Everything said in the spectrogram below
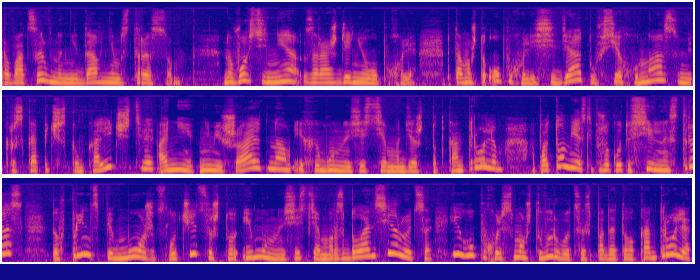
спровоцировано недавним стрессом но вовсе не зарождение опухоли, потому что опухоли сидят у всех у нас в микроскопическом количестве, они не мешают нам, их иммунная система держит под контролем, а потом, если пошел какой-то сильный стресс, то, в принципе, может случиться, что иммунная система разбалансируется, и опухоль сможет вырваться из-под этого контроля,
